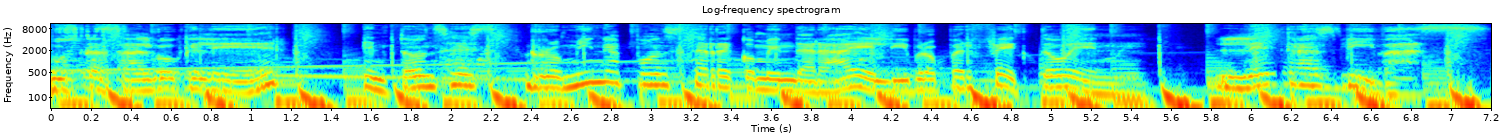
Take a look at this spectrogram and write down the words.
¿Buscas algo que leer? Entonces, Romina Pons te recomendará el libro perfecto en Letras Vivas.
